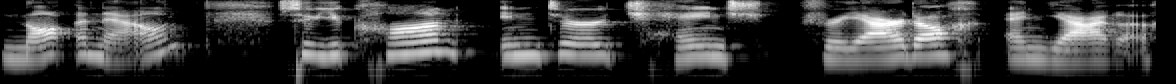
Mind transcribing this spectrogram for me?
not a noun. So you can't interchange verjaardag and jarig.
